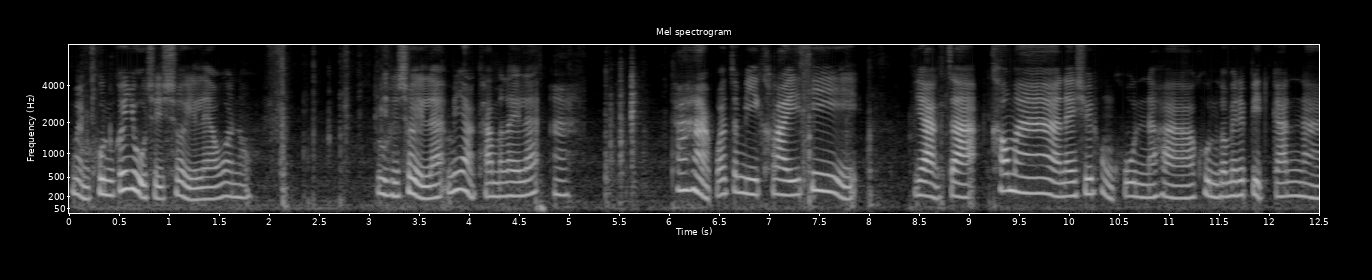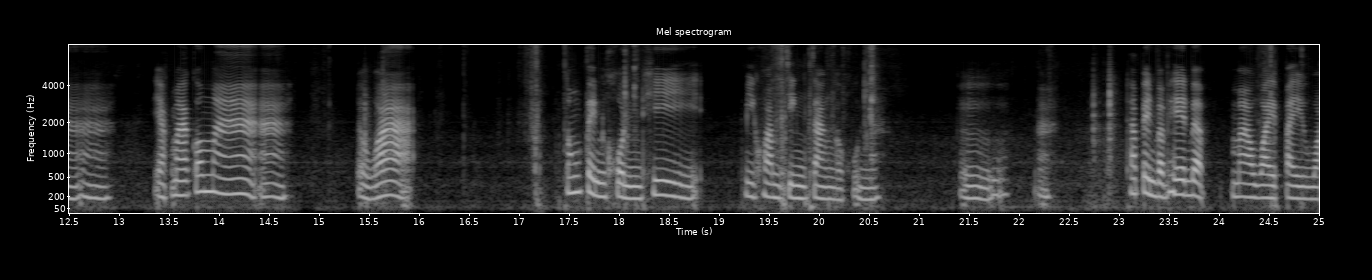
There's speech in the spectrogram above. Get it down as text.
เหมือนคุณก็อยู่เฉยๆแล้วอะเนาะอยู่เฉยๆแล้วไม่อยากทำอะไรแล้วอะถ้าหากว่าจะมีใครที่อยากจะเข้ามาในชีวิตของคุณนะคะ คุณก็ไม่ได้ปิดกั้นนะอะอยากมาก็มาอะแต่ว่า ต้องเป็นคนที่มีความจริงจังกับคุณนะเออนะถ้าเป็นประเภทแบบ มาไวไปไว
